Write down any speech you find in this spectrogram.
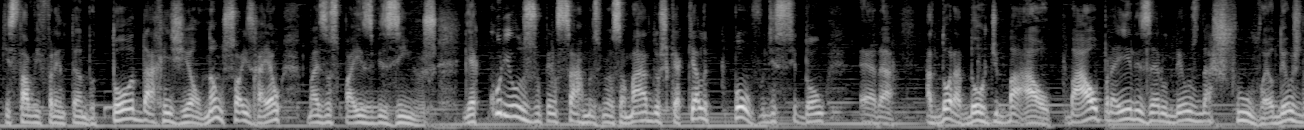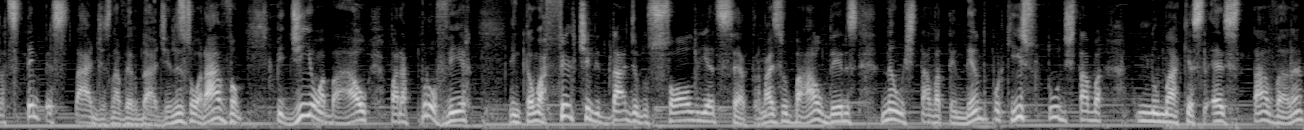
que estava enfrentando toda a região, não só Israel, mas os países vizinhos. E é curioso pensarmos, meus amados, que aquele povo de Sidom era adorador de Baal. Baal para eles era o deus da chuva, é o deus das tempestades, na verdade. Eles oravam, pediam a Baal para prover então a fertilidade do solo e etc. Mas o Baal deles não estava atendendo porque isso tudo estava numa estava né,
